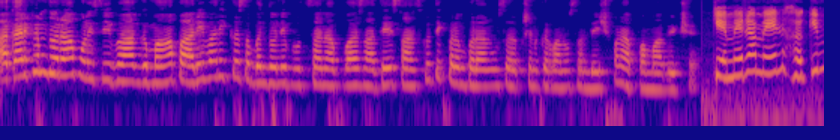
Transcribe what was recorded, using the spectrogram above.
આ કાર્યક્રમ દ્વારા પોલીસ વિભાગમાં પારિવારિક સંબંધોને પ્રોત્સાહન આપવા સાથે સાંસ્કૃતિક પરંપરાનું સંરક્ષણ કરવાનો સંદેશ પણ આપવામાં આવ્યો છે. કેમેરામેન હકીમ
